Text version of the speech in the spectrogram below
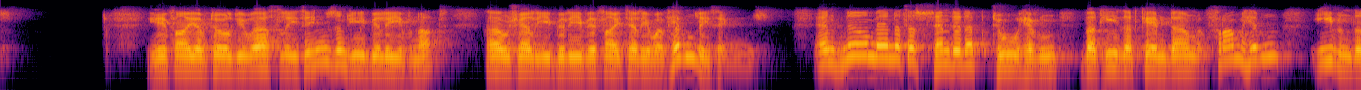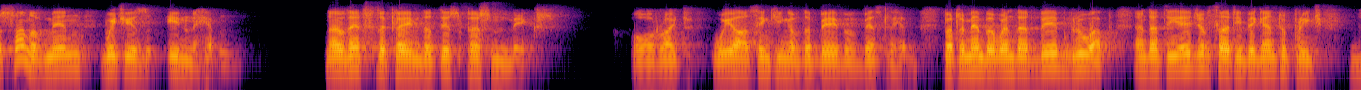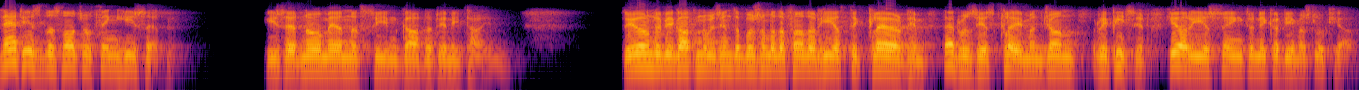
If I have told you earthly things, and ye believe not, how shall ye believe if I tell you of heavenly things? And no man hath ascended up to heaven, but he that came down from heaven, even the Son of Man, which is in heaven. Now that's the claim that this person makes. All right, we are thinking of the babe of Bethlehem. But remember, when that babe grew up and at the age of 30 began to preach, that is the sort of thing he said. He said, No man hath seen God at any time. The only begotten is in the bosom of the Father, he hath declared him. That was his claim, and John repeats it. Here he is saying to Nicodemus, Look here.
